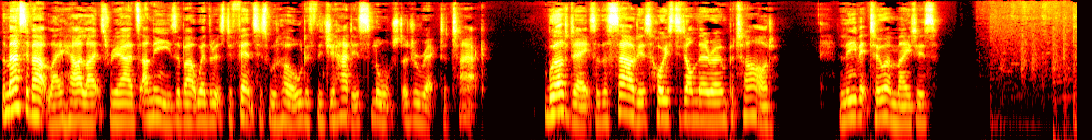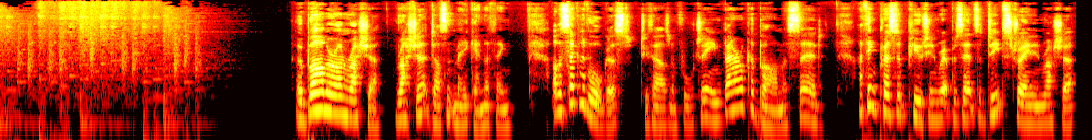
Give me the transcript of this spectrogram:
The massive outlay highlights Riyadh's unease about whether its defences would hold if the jihadists launched a direct attack. World Day so the Saudis hoisted on their own petard. Leave it to 'em mateys. Obama on Russia. Russia doesn't make anything. On the 2nd of August 2014 Barack Obama said, I think President Putin represents a deep strain in Russia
